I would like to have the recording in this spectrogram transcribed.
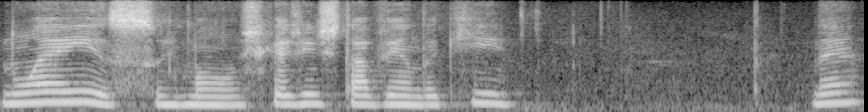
Não é isso, irmãos, que a gente está vendo aqui? Né?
